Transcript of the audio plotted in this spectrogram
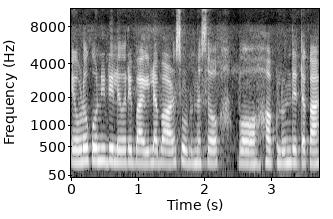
एवढं कोणी डिलेवरी बाईला बाळ सोडून असं व हाकलून देतं का?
